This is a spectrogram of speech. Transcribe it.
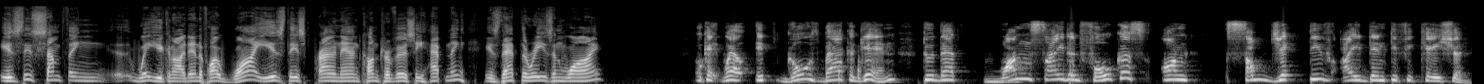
is this something uh, where you can identify why is this pronoun controversy happening? Is that the reason why? Okay, well, it goes back again to that one sided focus on subjective identification.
